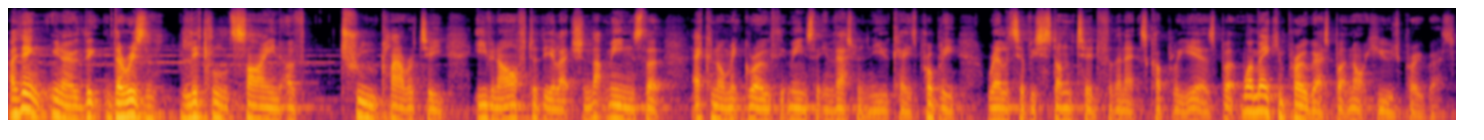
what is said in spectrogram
I think, you know, the, there is little sign of true clarity even after the election. That means that economic growth, it means that investment in the UK is probably relatively stunted for the next couple of years. But we're making progress, but not huge progress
